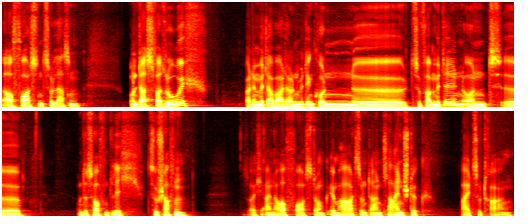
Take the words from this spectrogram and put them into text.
aufforsten zu lassen. Und das versuche ich bei den Mitarbeitern und mit den Kunden äh, zu vermitteln und, äh, und es hoffentlich zu schaffen, solch eine Aufforstung im Harz und da ein kleines Stück beizutragen.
